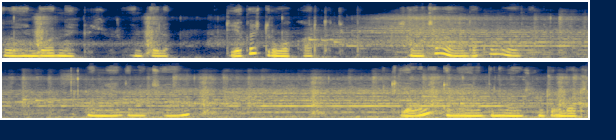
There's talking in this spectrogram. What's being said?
Це легендарна якась гантеля. Це якась друга карта, типу. Це не це не так воно. А ні, це не це. Тут є вони, там я не розумію, що нічого не бачу.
